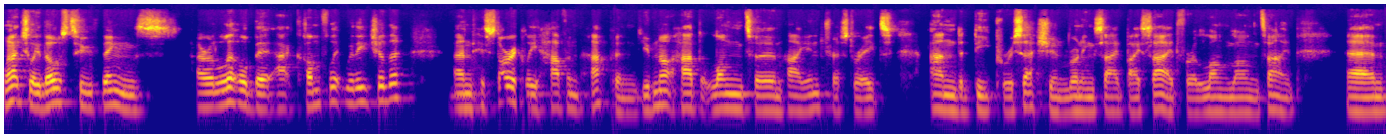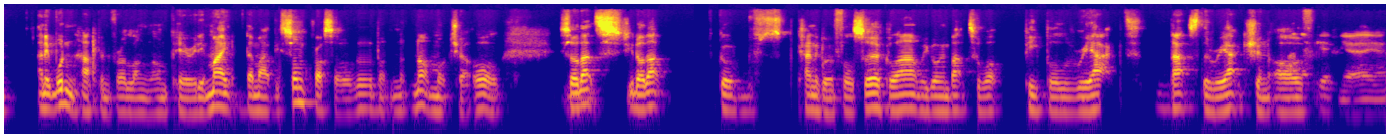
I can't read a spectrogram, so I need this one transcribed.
Well, actually, those two things are a little bit at conflict with each other and historically haven't happened. You've not had long term high interest rates and a deep recession running side by side for a long, long time. Um, and it wouldn't happen for a long, long period. It might there might be some crossover, but not much at all. So that's you know that goes kind of going full circle, aren't we? Going back to what people react. That's the reaction of yeah, yeah.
